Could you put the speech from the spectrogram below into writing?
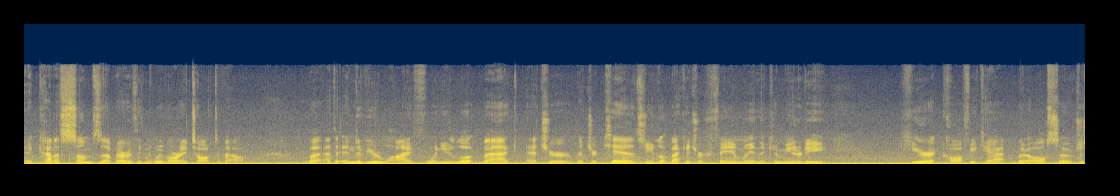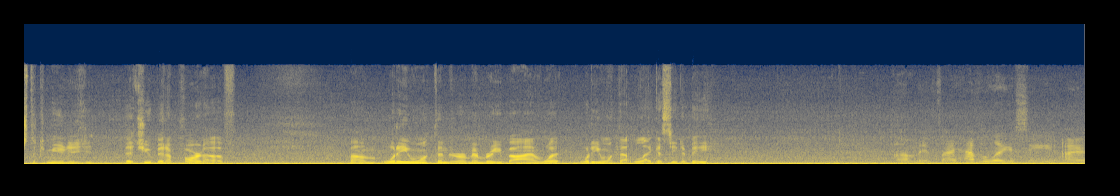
It kind of sums up everything that we've already talked about. But at the end of your life, when you look back at your at your kids and you look back at your family and the community here at Coffee Cat, but also just the community that you've been a part of, um, what do you want them to remember you by, and what what do you want that legacy to be? Um, if I have a legacy, I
